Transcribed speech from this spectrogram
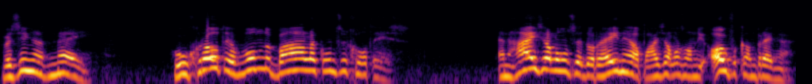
We zingen het mee. Hoe groot en wonderbaarlijk onze God is. En hij zal ons er doorheen helpen. Hij zal ons aan die overkant brengen.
